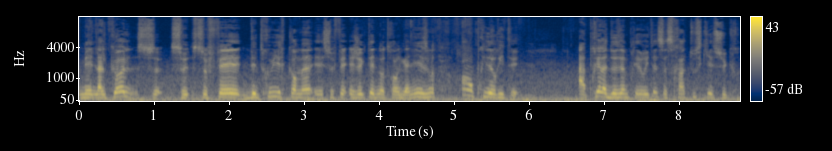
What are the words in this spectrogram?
mais l'alcool se, se, fait détruire quand même et se fait éjecter de notre organisme en priorité. Après, la deuxième priorité, ce sera tout ce qui est sucre.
